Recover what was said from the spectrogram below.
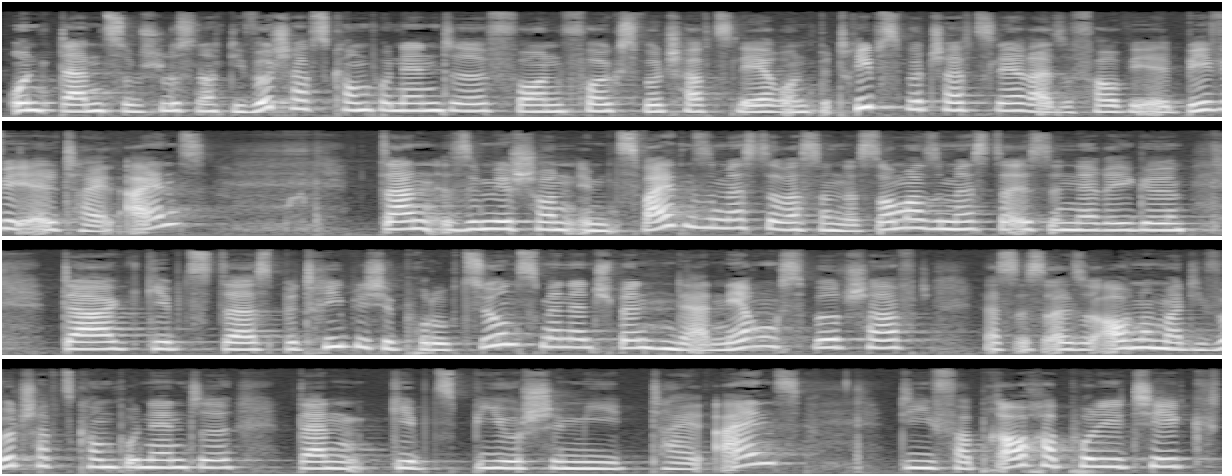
Und dann zum Schluss noch die Wirtschaftskomponente von Volkswirtschaftslehre und Betriebswirtschaftslehre, also VWL, BWL Teil 1. Dann sind wir schon im zweiten Semester, was dann das Sommersemester ist in der Regel. Da gibt's das betriebliche Produktionsmanagement in der Ernährungswirtschaft. Das ist also auch nochmal die Wirtschaftskomponente. Dann gibt's Biochemie Teil 1, die Verbraucherpolitik.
